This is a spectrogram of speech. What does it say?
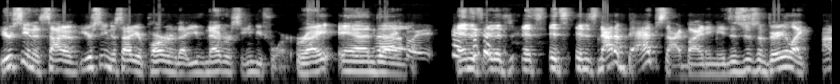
you're seeing a side of you're seeing a side of your partner that you've never seen before, right? And uh, exactly. uh, and it's, and it's it's it's and it's not a bad side by any means. It's just a very like uh,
